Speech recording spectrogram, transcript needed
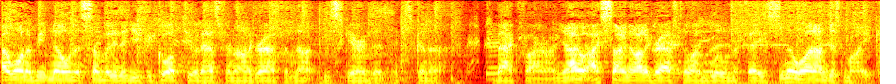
I want to be known as somebody that you could go up to and ask for an autograph and not be scared that it's going to backfire on you. I, I sign autographs till I'm blue in the face. You know what? I'm just Mike.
